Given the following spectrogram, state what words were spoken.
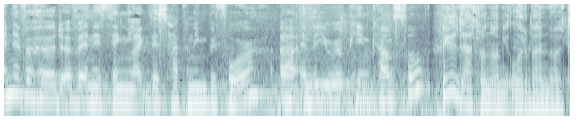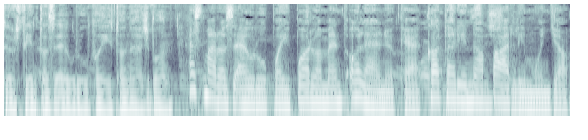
I never heard of anything like this happening before uh, in the European Council. Példátlan, ami Orbánnal történt az Európai Tanácsban. Ezt már az Európai Parlament alelnöke, Katarina Barli mondja,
